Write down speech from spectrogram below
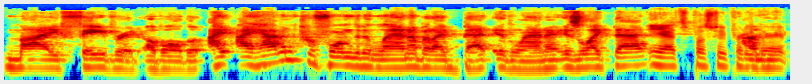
my favorite of all the I, I haven't performed in Atlanta, but I bet Atlanta is like that. Yeah, it's supposed to be pretty Um, great.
